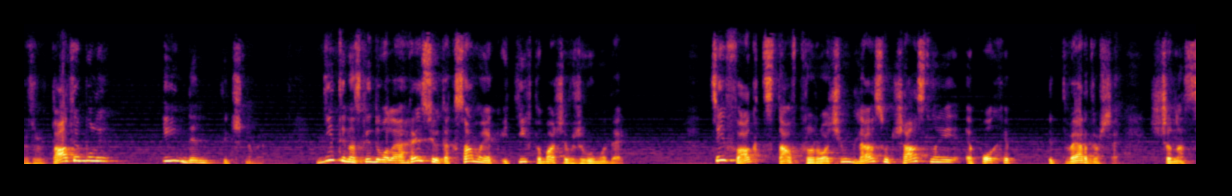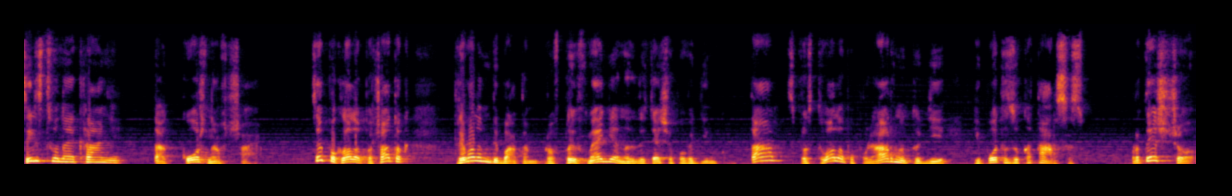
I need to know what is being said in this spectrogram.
Результати були ідентичними. Діти наслідували агресію так само, як і ті, хто бачив живу модель. Цей факт став пророчим для сучасної епохи, підтвердивши, що насильство на екрані також навчає. Це поклало початок тривалим дебатам про вплив медіа на дитячу поведінку та спростувало популярну тоді гіпотезу катарсису про те, що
